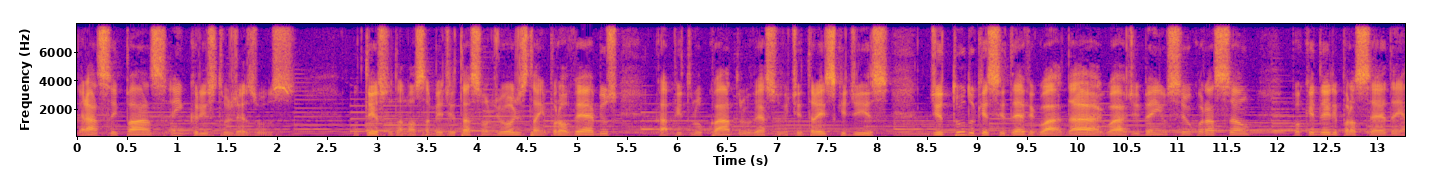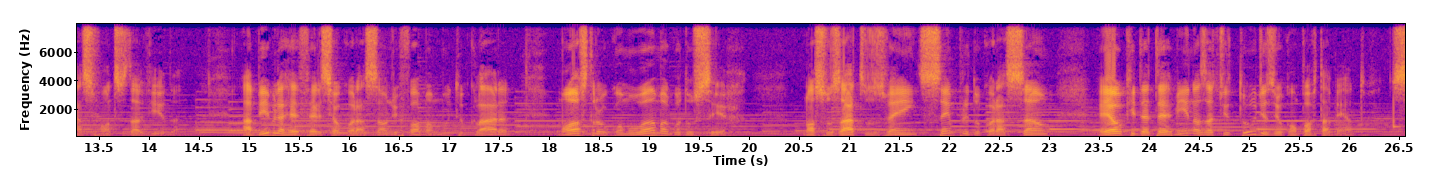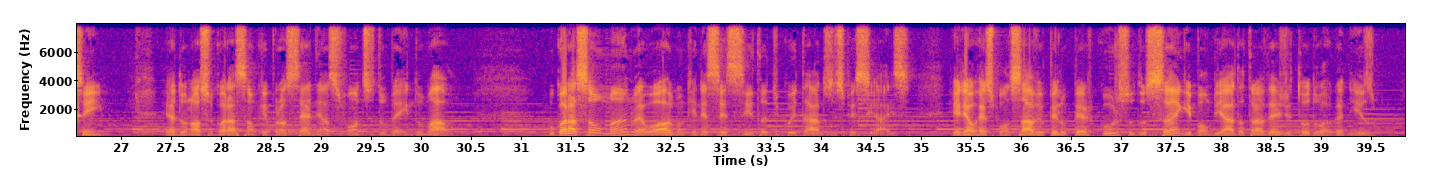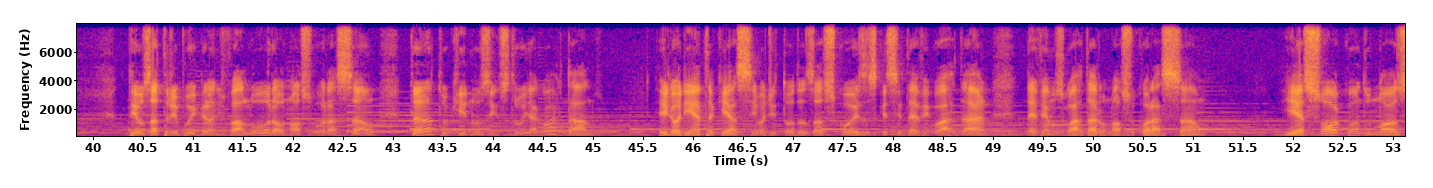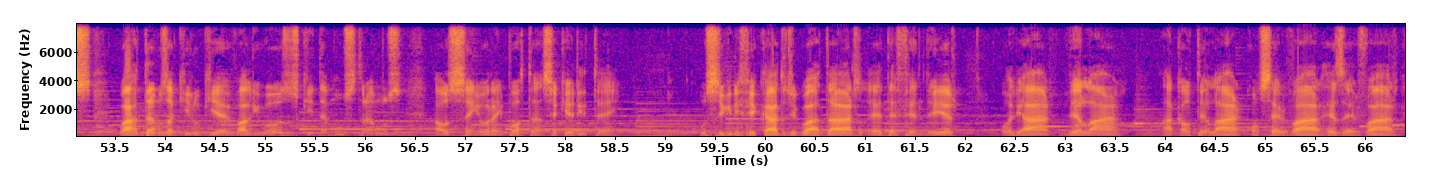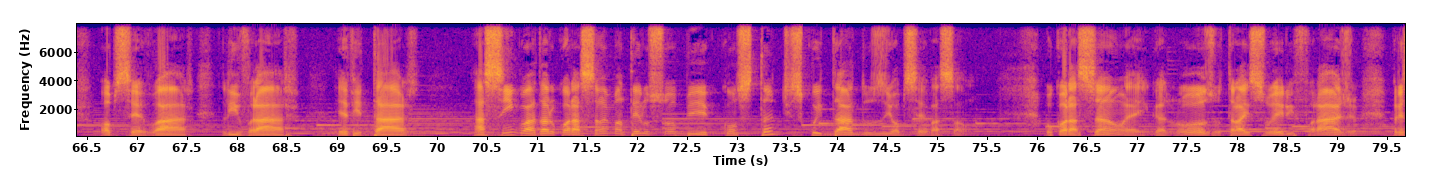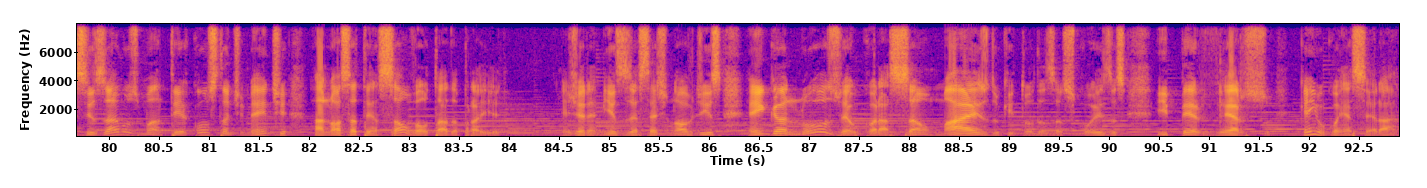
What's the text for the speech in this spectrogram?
Graça e paz em Cristo Jesus. O texto da nossa meditação de hoje está em Provérbios, capítulo 4, verso 23, que diz: De tudo que se deve guardar, guarde bem o seu coração, porque dele procedem as fontes da vida. A Bíblia refere-se ao coração de forma muito clara, mostra-o como o âmago do ser. Nossos atos vêm sempre do coração, é o que determina as atitudes e o comportamento. Sim, é do nosso coração que procedem as fontes do bem e do mal. O coração humano é o órgão que necessita de cuidados especiais. Ele é o responsável pelo percurso do sangue bombeado através de todo o organismo. Deus atribui grande valor ao nosso coração, tanto que nos instrui a guardá-lo. Ele orienta que, acima de todas as coisas que se devem guardar, devemos guardar o nosso coração. E é só quando nós guardamos aquilo que é valioso que demonstramos ao Senhor a importância que ele tem. O significado de guardar é defender, olhar, velar, acautelar, conservar, reservar, observar, livrar, evitar. Assim, guardar o coração é mantê-lo sob constantes cuidados e observação. O coração é enganoso, traiçoeiro e frágil. Precisamos manter constantemente a nossa atenção voltada para ele. Em Jeremias 17,9 diz: Enganoso é o coração mais do que todas as coisas, e perverso, quem o conhecerá?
